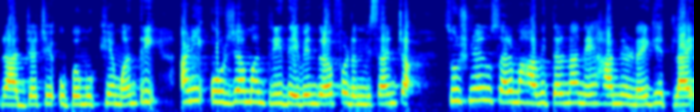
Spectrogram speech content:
राज्याचे उपमुख्यमंत्री आणि ऊर्जा मंत्री देवेंद्र फडणवीसांच्या सूचनेनुसार महावितरणाने हा निर्णय घेतलाय.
